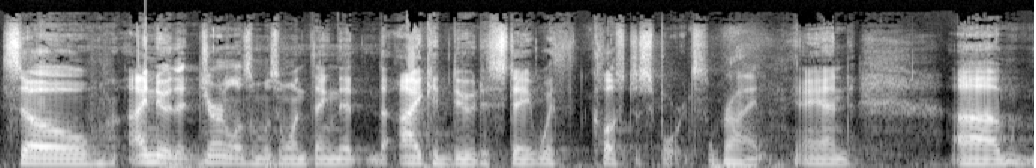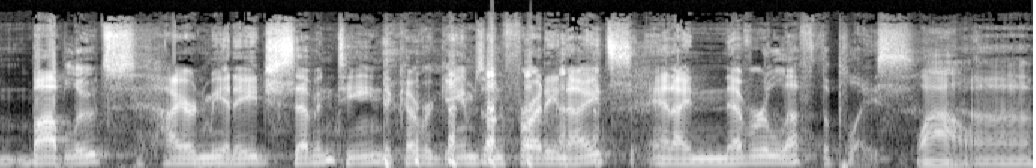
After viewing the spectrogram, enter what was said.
So I knew that journalism was one thing that, that I could do to stay with close to sports. Right. And uh, Bob Lutz hired me at age 17 to cover games on Friday nights, and I never left the place. Wow. Uh,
